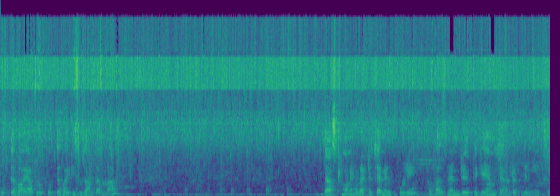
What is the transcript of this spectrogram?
করতে হয় আপলোড করতে হয় কিছু জানতাম না। জাস্ট মনে হলো একটা চ্যানেল খুলি। তো হাজব্যান্ডের থেকে আমি চ্যানেলটা খুলে নিয়েছি।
